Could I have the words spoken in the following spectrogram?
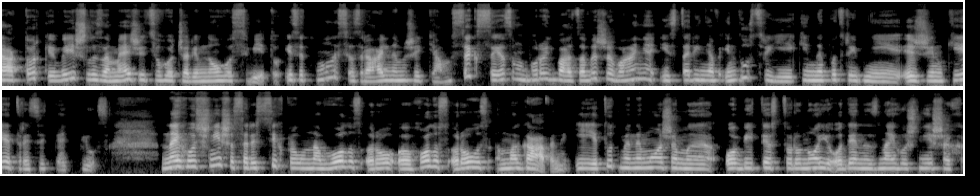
акторки вийшли за межі цього чарівного світу і зіткнулися з реальним життям. Сексизм, боротьба за виживання і старіння в індустрії, які не потрібні жінки 35+. Найгучніше серед всіх пролунав голос голос Роуз Магавен. І тут ми не можемо обійти стороною один із найгучніших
